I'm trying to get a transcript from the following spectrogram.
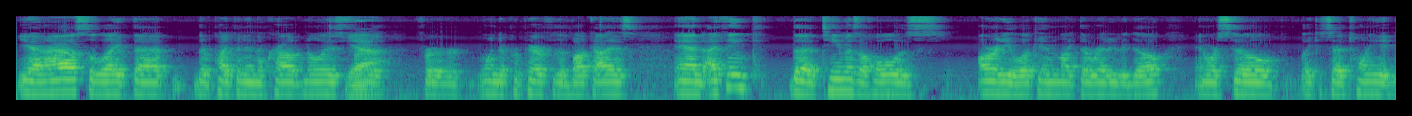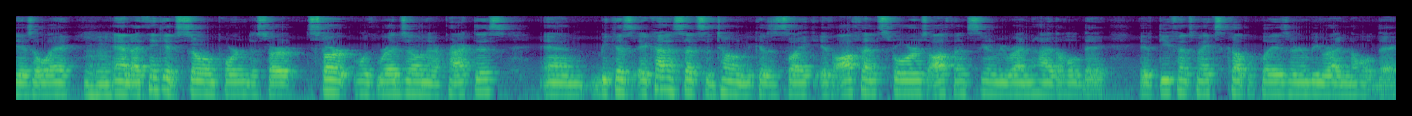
Yeah, and I also like that they're piping in the crowd noise for Yeah. for when to prepare for the Buckeyes, and I think the team as a whole is already looking like they're ready to go, and we're still, like you said, 28 days away. Mm-hmm. And I think it's so important to start start with red zone in a practice. And because it kind of sets the tone, because it's like if offense scores, offense is going to be riding high the whole day. If defense makes a couple plays, they're going to be riding the whole day.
